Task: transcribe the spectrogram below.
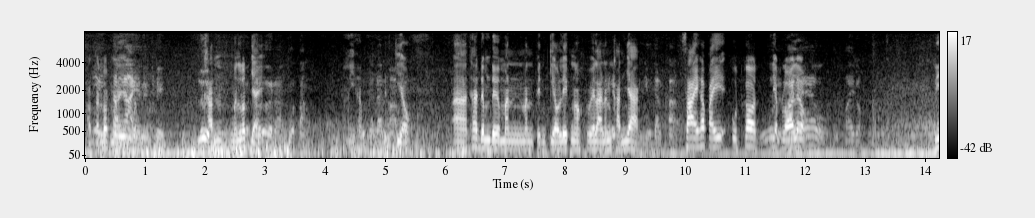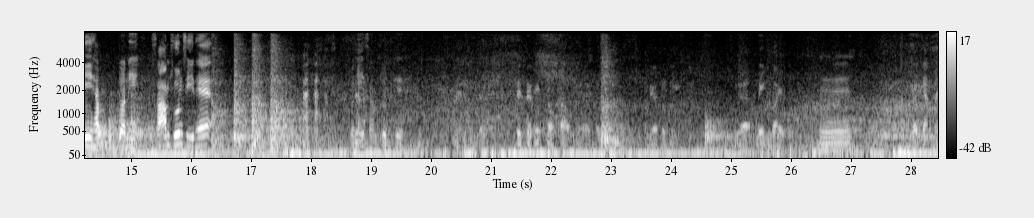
เอาแต่รถมาตั้งง่ายนี่นี่ลื่ขันเหมือนรถใหญ่ เออนะตัวตั้ง นี่ครับด้านเป็นมาเกียว อ่าถ้าเดิมๆมันมันเป็นเกียวเล็กเนาะเวลานั้นขันยากอยู่ด้านข้างทรายเข้าไปอุดก็เรียบร้อยแล้ว ไปรถนี่ครับตัวนี้ 304 แท้ตัวนี้304แท้แน่นอนเด้อแต่แต่รถเก่าๆเนี่ยเหลือตัวนี้เหลือนิ่งหน่อยอืมเดี๋ยวจัดให้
